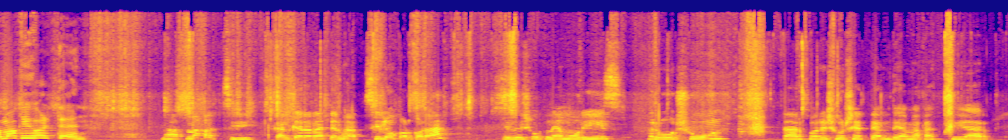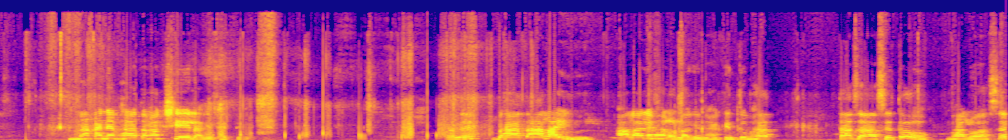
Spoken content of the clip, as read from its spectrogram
আমা কি করতেন? ভাত মাখাচ্ছি। কালকের রাতের ভাত ছিল, কড়কড়া। এই যে শুকনো মরিচ, রসুন, তারপরে সর্ষের তেল দিয়ে মাখাচ্ছি। আর মাখানে ভাত আমাকে সে লাগে খেতে। মানে ভাত আলাইনি। আলাইলে ভালো লাগে না, কিন্তু ভাত তাজা আছে তো, ভালো আছে।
